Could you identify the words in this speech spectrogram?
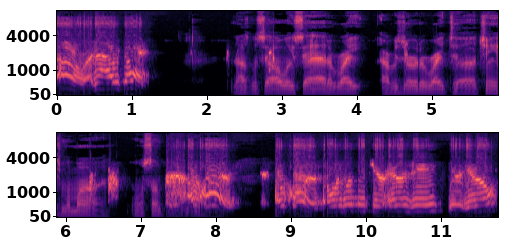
oh, no, I was ahead. Now, I was gonna say. I always say I had a right. I reserve the right to uh, change my mind on something. Of course. Of course. Always listen to your energy, your, you know.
